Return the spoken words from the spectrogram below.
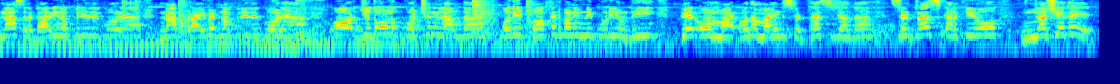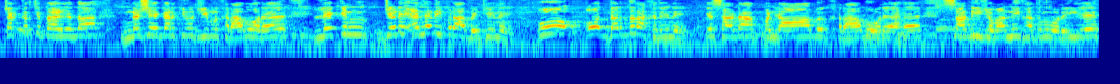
ਨਾ ਸਰਕਾਰੀ ਨੌਕਰੀ ਦੇ ਕੋਲ ਆ, ਨਾ ਪ੍ਰਾਈਵੇਟ ਨੌਕਰੀ ਦੇ ਕੋਲ ਆ, ਔਰ ਜਦੋਂ ਉਹਨੂੰ ਕੁਝ ਨਹੀਂ ਲੱਭਦਾ, ਉਹਦੀ ਪਾਕਟ ਮਨੀ ਨਹੀਂ ਪੂਰੀ ਹੁੰਦੀ, ਫਿਰ ਉਹ ਮਾਈ- ਉਹਦਾ ਮਾਈਂਡ ਸਟ੍ਰੈਸ ਜਾਂਦਾ। ਸਟ੍ਰੈਸ ਕਰਕੇ ਉਹ ਨਸ਼ੇ ਦੇ ਚੱਕਰ 'ਚ ਪੈ ਜਾਂਦਾ, ਨਸ਼ੇ ਕਰਕੇ ਉਹ ਜੀਵਨ ਖਰਾਬ ਹੋ ਰਿਹਾ ਹੈ। ਲੇਕਿਨ ਜਿਹੜੇ ਐਨਆਰਈ ਭਰਾ ਬੈਠੇ ਨੇ, ਉਹ ਉਹ ਦਰਦ ਰੱਖਦੇ ਨੇ ਕਿ ਸਾਡਾ ਪੰਜਾਬ ਖਰਾਬ ਹੋ ਰਿਹਾ ਹੈ, ਸਾਡੀ ਜਵਾਨੀ ਖਤਮ ਹੋ ਰਹੀ ਹੈ,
